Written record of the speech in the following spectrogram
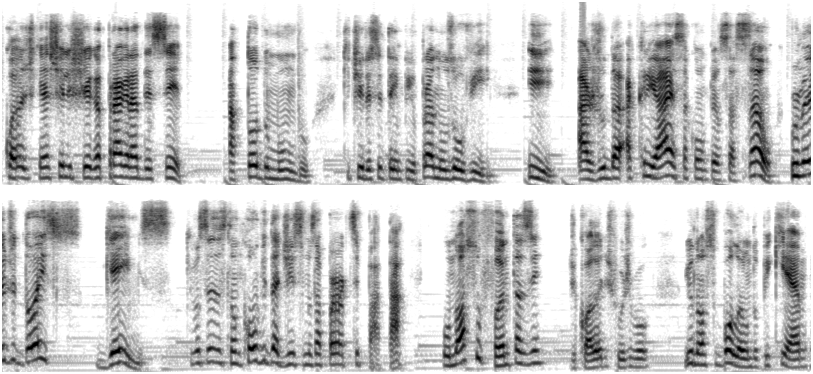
o CollegeCast ele chega para agradecer a todo mundo que tira esse tempinho para nos ouvir e ajuda a criar essa compensação por meio de dois games que vocês estão convidadíssimos a participar, tá? O nosso Fantasy de College Football e o nosso bolão do PQM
